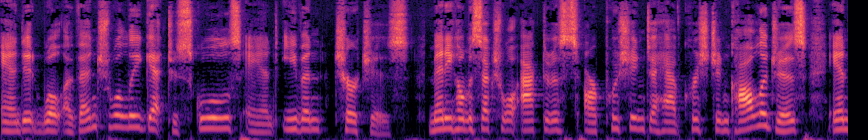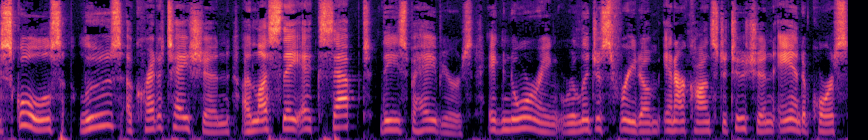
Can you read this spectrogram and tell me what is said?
and it will eventually get to schools and even churches. Many homosexual activists are pushing to have Christian colleges and schools lose accreditation unless they accept these behaviors, ignoring religious freedom in our Constitution and, of course,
